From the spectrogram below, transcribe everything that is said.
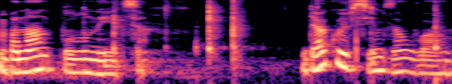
банан полуниця. Дякую всім за увагу.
